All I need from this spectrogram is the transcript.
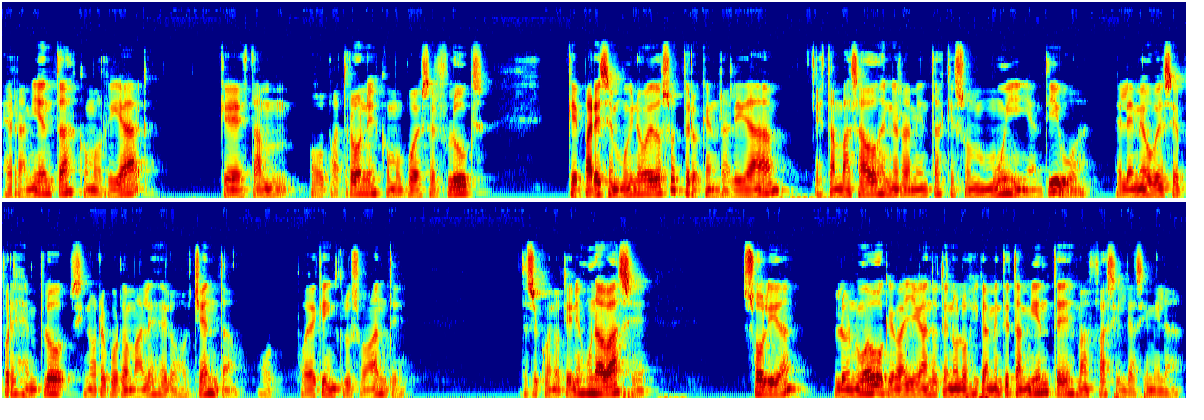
herramientas como React, que están, o patrones como puede ser Flux, que parecen muy novedosos, pero que en realidad están basados en herramientas que son muy antiguas. El MVC, por ejemplo, si no recuerdo mal, es de los 80 o puede que incluso antes. Entonces, cuando tienes una base sólida, lo nuevo que va llegando tecnológicamente también te es más fácil de asimilar.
